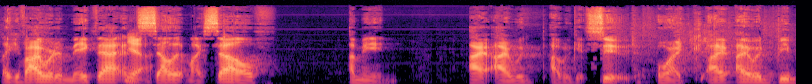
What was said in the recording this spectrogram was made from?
Like if I were to make that and Yeah. sell it myself, I mean, I, I would I would get sued, or I, I I would be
